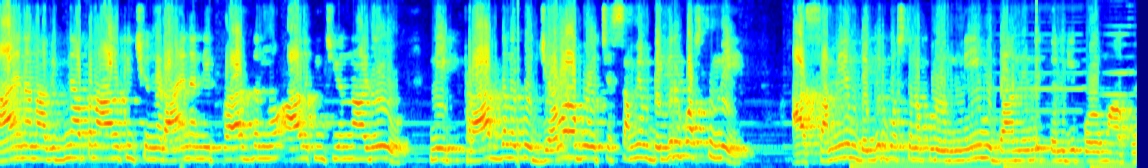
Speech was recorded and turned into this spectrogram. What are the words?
ఆయన నా విజ్ఞాపన ఆలకించి ఉన్నాడు. ఆయన నీ ప్రార్థనను ఆలకించి ఉన్నాడు. నీ ప్రార్థనకు జవాబు వచ్చే సమయం దగ్గరకు వస్తుంది. ఆ సమయం దగ్గరకు వస్తున్నప్పుడు నీవు దాని నుండి తొలగిపో మాకు.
